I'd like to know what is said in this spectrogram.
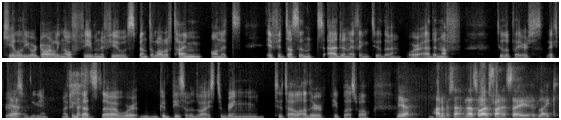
kill your darling off even if you've spent a lot of time on it if it doesn't add anything to the or add enough to the player's experience of the game i think That's- that's a wor- good piece of advice to bring to tell other people as well Yeah, hundred percent. That's what I was trying to say. Like,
